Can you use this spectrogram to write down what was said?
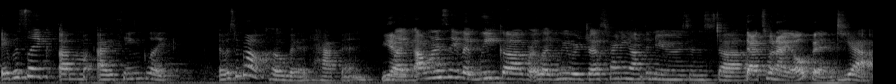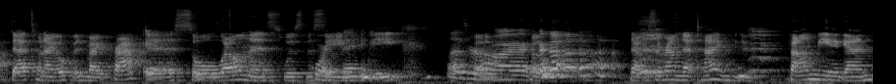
it was like um, I think like it was about COVID happened. Yeah. Like I want to say like week of, or like we were just finding out the news and stuff. That's when I opened. yeah. That's when I opened my practice. It- Soul Wellness was the same thing. week. Bless her heart. That was around that time. You found me again.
